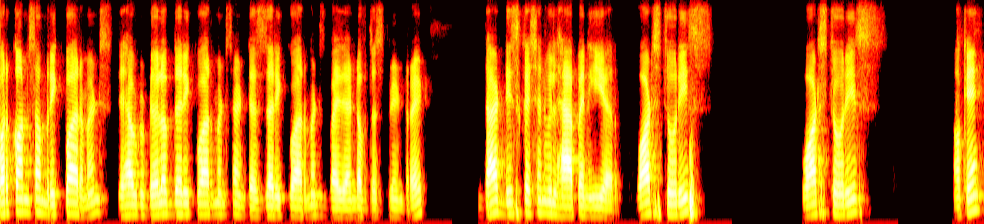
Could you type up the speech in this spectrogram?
work on some requirements. They have to develop the requirements and test the requirements by the end of the sprint, right? That discussion will happen here. What stories? What stories? Okay.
